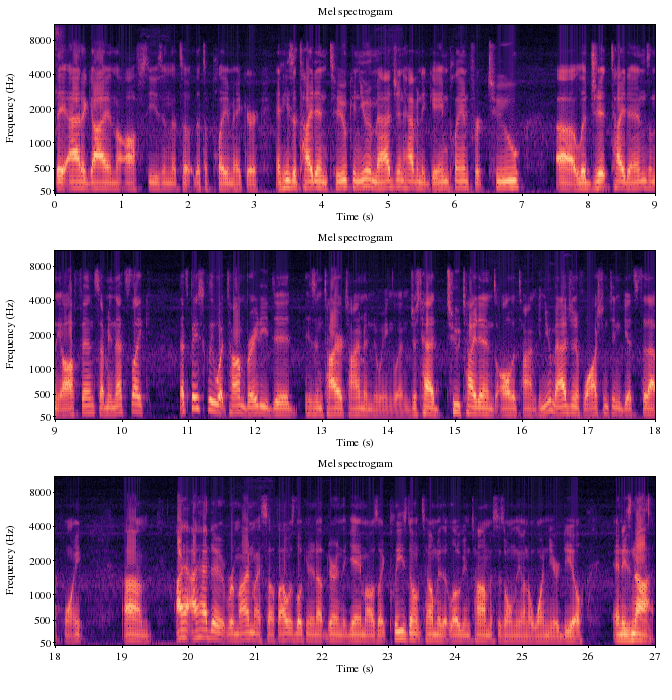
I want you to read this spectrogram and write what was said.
they add a guy in the off season that's a that's a playmaker, and he's a tight end too. Can you imagine having a game plan for two uh, legit tight ends on the offense? I mean, that's like that's basically what Tom Brady did his entire time in New England. Just had two tight ends all the time. Can you imagine if Washington gets to that point? Um, I, I had to remind myself. I was looking it up during the game. I was like, please don't tell me that Logan Thomas is only on a one-year deal, and he's not.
